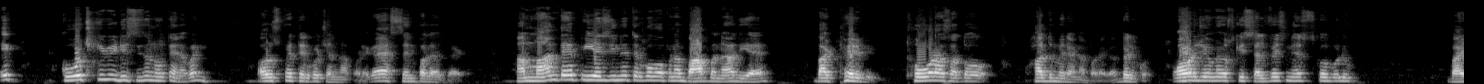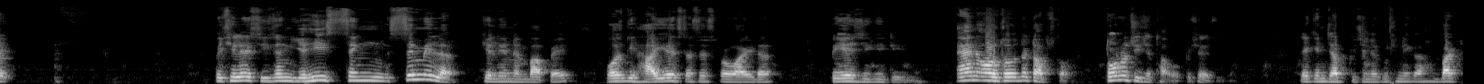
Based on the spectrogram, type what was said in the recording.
एक कोच की भी डिसीज़न होते हैं ना भाई, और उस पर तेरे को चलना पड़ेगा एज सिंपल एज दैट हम मानते हैं पीएचडी ने तेरे को अपना बाप बना दिया है बट फिर भी थोड़ा सा तो हद में रहना पड़ेगा, बिल्कुल। और जो मैं उसकी सेल्फिशनेस को बोलूँ, भाई, पिछले सीज़न यही thing similar Kylian Mbappe was the highest assist provider PSG की टीम में and also the top score दोनों चीज़ें था वो पिछले सीज़न लेकिन जब किसी ने कुछ नहीं कहा बट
